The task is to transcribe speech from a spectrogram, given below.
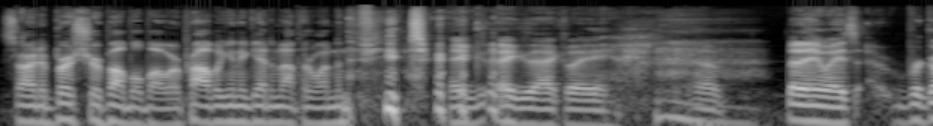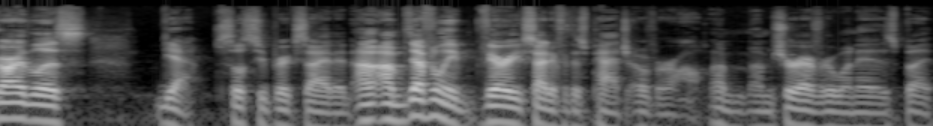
Sorry to burst your bubble, but we're probably going to get another one in the future. Ex- exactly. Uh, but anyways, regardless, yeah, still super excited. I- I'm definitely very excited for this patch overall. I'm, I'm sure everyone is, but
